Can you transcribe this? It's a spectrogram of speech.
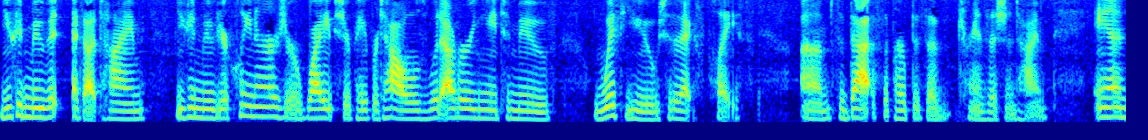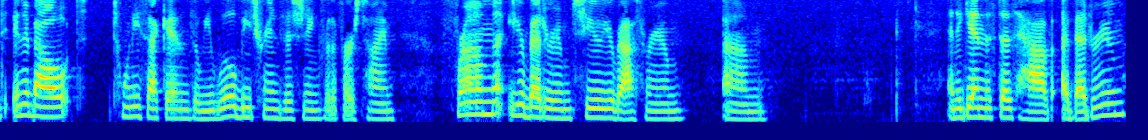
you can move it at that time. You can move your cleaners, your wipes, your paper towels, whatever you need to move with you to the next place. Um, so that's the purpose of transition time. And in about 20 seconds, we will be transitioning for the first time from your bedroom to your bathroom. Um, and again, this does have a bedroom,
